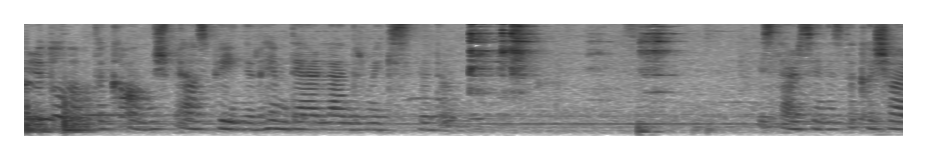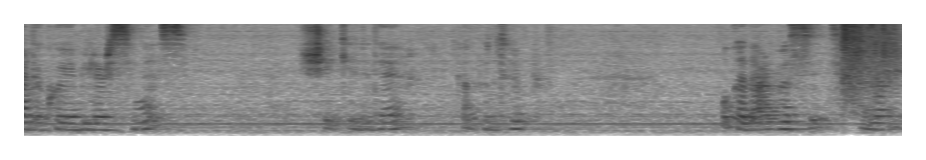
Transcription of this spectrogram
böyle dolapta kalmış beyaz peyniri hem değerlendirmek istedim. İsterseniz de kaşar da koyabilirsiniz. Şu şekilde kapatıp bu kadar basit. Hemen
